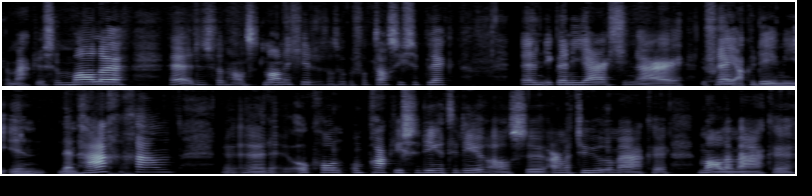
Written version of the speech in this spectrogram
Daar maakten ze mallen, hè, dus van Hans het Mannetje. Dat was ook een fantastische plek. En ik ben een jaartje naar de Vrije Academie in Den Haag gegaan. Eh, eh, ook gewoon om praktische dingen te leren als eh, armaturen maken, mallen maken.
